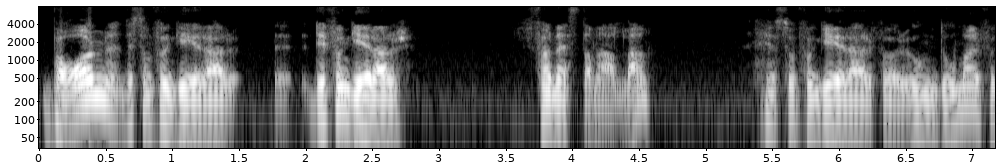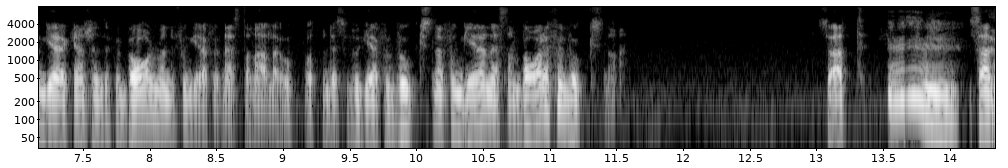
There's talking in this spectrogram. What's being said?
barn, det som fungerar, eh, det fungerar för nästan alla. Det som fungerar för ungdomar fungerar kanske inte för barn men det fungerar för nästan alla uppåt. Men det som fungerar för vuxna fungerar nästan bara för vuxna. Så att, mm. så att,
